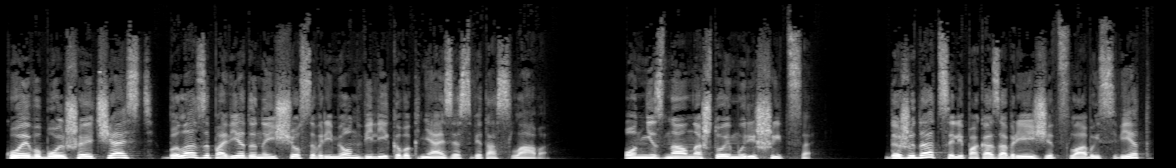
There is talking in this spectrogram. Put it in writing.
коего большая часть была заповедана еще со времен великого князя Святослава. Он не знал, на что ему решиться. Дожидаться ли, пока забрежет слабый свет,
